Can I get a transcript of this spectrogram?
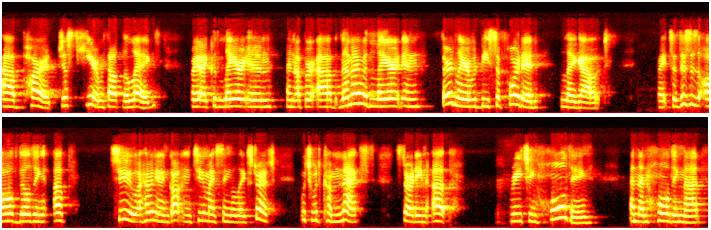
ab part just here without the legs, right? I could layer in an upper ab. Then I would layer it in, third layer would be supported leg out, right? So this is all building up to, I haven't even gotten to my single leg stretch, which would come next, starting up, reaching, holding, and then holding that,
